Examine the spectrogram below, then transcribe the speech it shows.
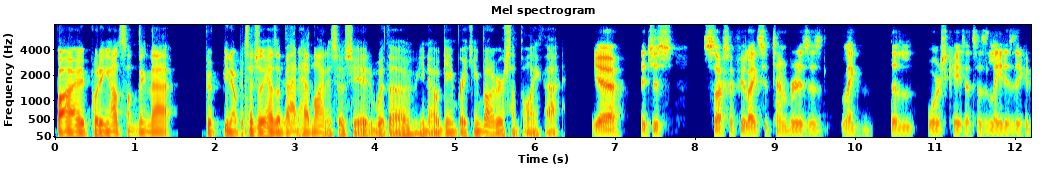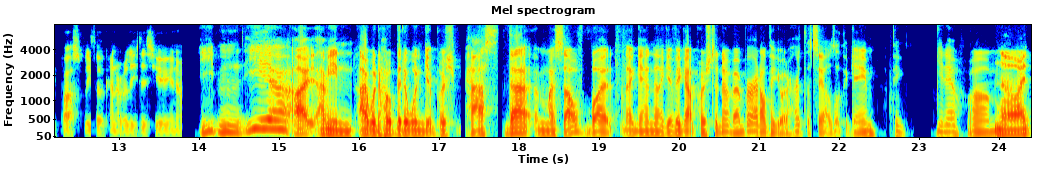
by putting out something that you know potentially has a bad headline associated with a you know game breaking bug or something like that. Yeah, it just sucks. I feel like September is as like the worst case. That's as late as they could possibly still kind of release this year. You know. Mm, yeah, I I mean, I would hope that it wouldn't get pushed past that myself, but again, like if it got pushed to November, I don't think it would hurt the sales of the game. I think you know. Um, no, I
